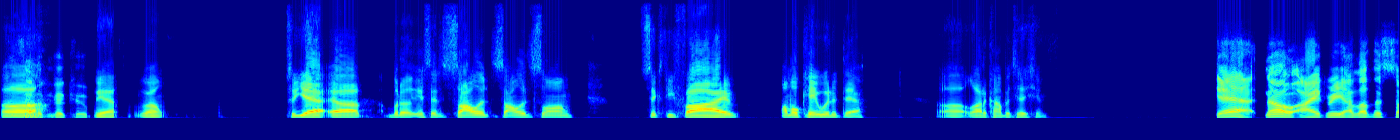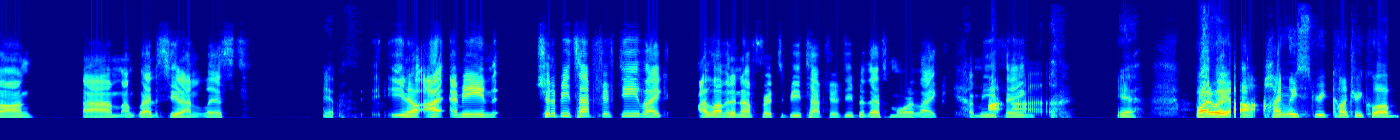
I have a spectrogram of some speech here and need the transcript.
Uh, looking good, Coop. yeah. Well. So yeah. Uh. But uh, like I said, solid, solid song. Sixty-five. I'm okay with it there. Uh, a lot of competition. Yeah, no, I agree. I love this song. Um, I'm glad to see it on the list. Yep. You know, I I mean, should it be top 50? Like, I love it enough for it to be top 50, but that's more like a me thing. Uh, yeah. By the way, uh, Hindley Street Country Club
